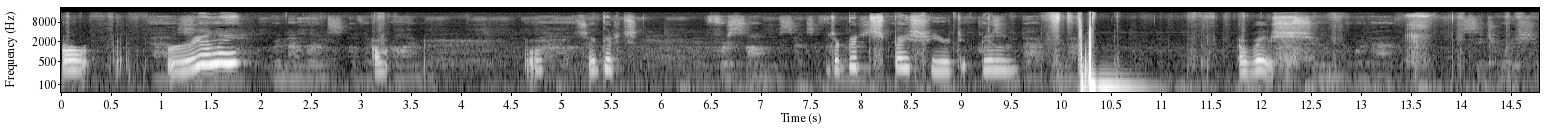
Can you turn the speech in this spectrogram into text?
Oh, really? remembrance of their Um, crime. Oh, it's a good. For some sex It's a good offenders, space here to build back in that a base. tune or that situation,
